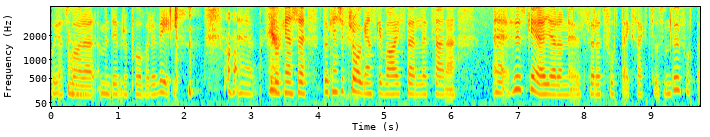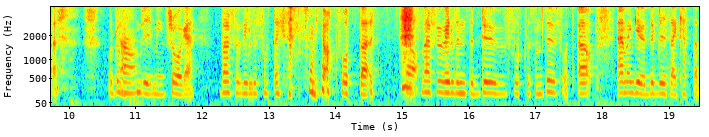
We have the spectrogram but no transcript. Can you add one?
Och jag svarar, men det beror på vad du vill. Eh, För då kanske, då kanske frågan ska vara istället så här eh, Hur ska jag göra nu för att fota exakt så som du fotar? Och då Ja. blir min fråga Varför vill du fota exakt som jag fotar? Ja. Varför vill inte du fota som du fotar? Ja, nej men gud, det blir så här katta,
